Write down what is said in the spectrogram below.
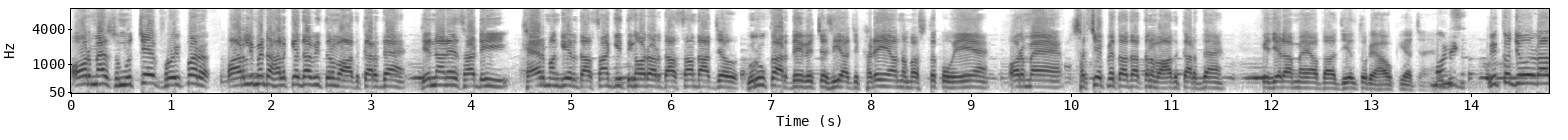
ਔਰ ਮੈਂ ਸਮੁੱਚੇ ਫਿਰੋਜ਼ਪੁਰ ਪਾਰਲੀਮੈਂਟ ਹਲਕੇ ਦਾ ਵੀ ਧੰਨਵਾਦ ਕਰਦਾ ਹਾਂ, ਜਿਨ੍ਹਾਂ ਨੇ ਸਾਡੀ ਖੈਰ ਮੰਗੀ, ਅਰਦਾਸਾਂ ਕੀਤੀਆਂ, ਔਰ ਅਰਦਾਸਾਂ ਦਾ ਅੱਜ ਗੁਰੂ ਘਰ ਦੇ ਵਿੱਚ ਅਸੀਂ ਅੱਜ ਖੜੇ ਹਾਂ, ਨਮਸਤਕ ਹੋਏ ਹਾਂ। ਔਰ ਮੈਂ ਸੱਚੇ ਪਿਤਾ ਦਾ ਧੰਨਵਾਦ ਕਰਦਾ ਕਿ ਜਿਹੜਾ ਮੈਂ ਆਪਦਾ ਜੇਲ੍ਹ ਤੋਂ ਰਿਹਾ ਹੋ ਕੇ ਅੱਜ ਆਇਆ। ਵੇਖੋ ਜੋ ਜਿਹੜਾ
